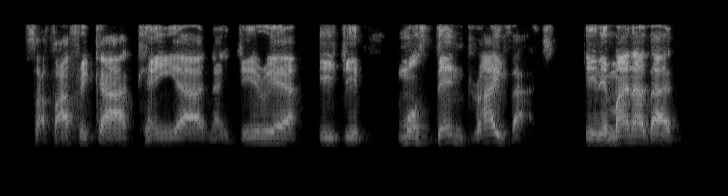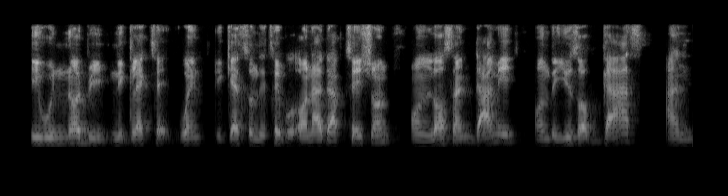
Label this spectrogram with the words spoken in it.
South Africa, Kenya, Nigeria, Egypt, must then drive that in a manner that it will not be neglected when it gets on the table on adaptation, on loss and damage, on the use of gas, and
